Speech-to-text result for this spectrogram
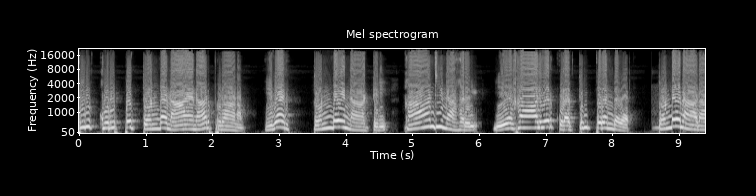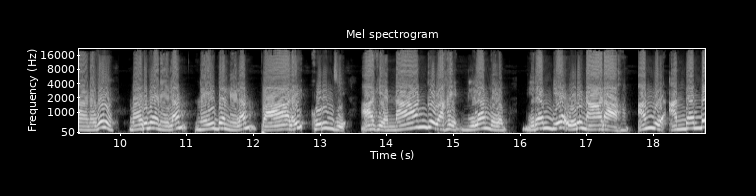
திருக்குறிப்பு தொண்ட நாயனார் புராணம். இவர் தொண்டை நாட்டில் காஞ்சி நகரில் ஏகாலியர் குலத்தில் பிறந்தவர். தொண்டை நாடானது மருத நிலம் நெய்த நிலம் பாலை குறிஞ்சி ஆகிய நான்கு வகை நிலங்களும் நிரம்பிய ஒரு நாடாகும். அங்கு அந்தந்த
